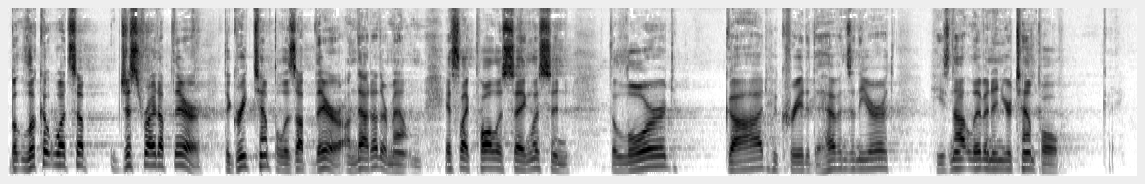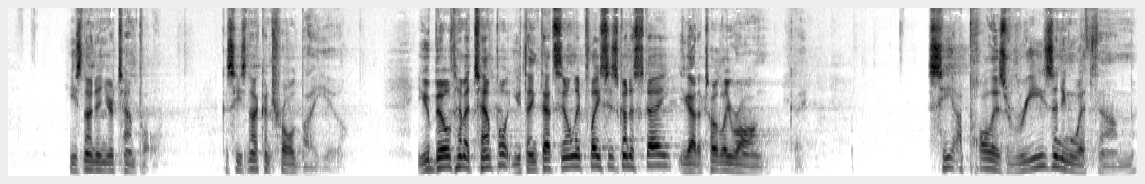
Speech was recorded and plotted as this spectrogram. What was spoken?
But look at what's up, just right up there. The Greek temple is up there on that other mountain. It's like Paul is saying, listen, the Lord God who created the heavens and the earth, he's not living in your temple. Okay. He's not in your temple because he's not controlled by you. You build him a temple, you think that's the only place he's going to stay? You got it totally wrong. Okay. See Paul is reasoning with them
